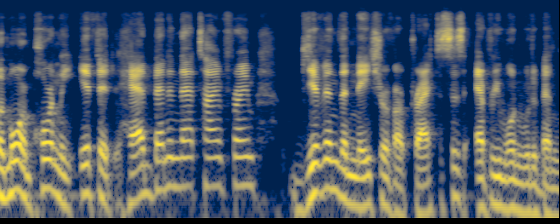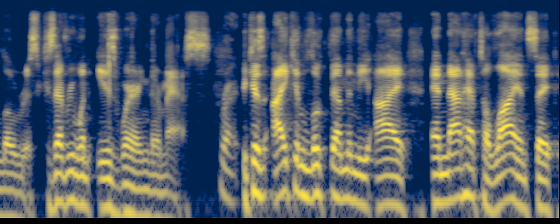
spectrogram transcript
But more importantly if it had been in that time frame given the nature of our practices everyone would have been low risk because everyone is wearing their masks. Right. Because i can look them in the eye and not have to lie and say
